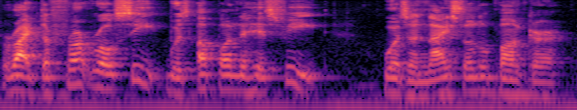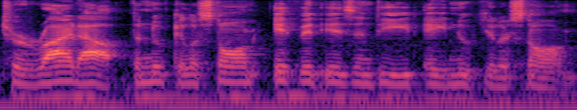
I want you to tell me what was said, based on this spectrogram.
Right, the front row seat was up under his feet. Was a nice little bunker to ride out the nuclear storm if it is indeed a nuclear storm.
